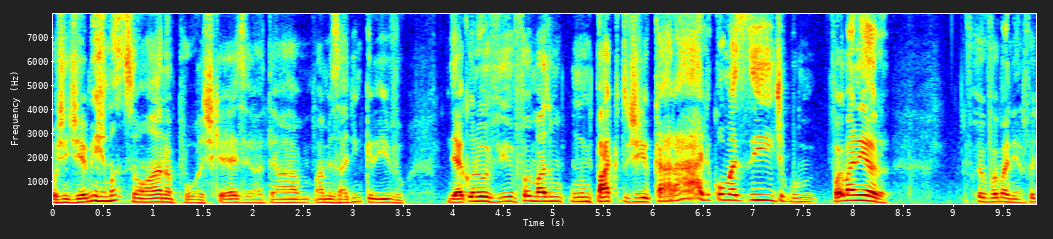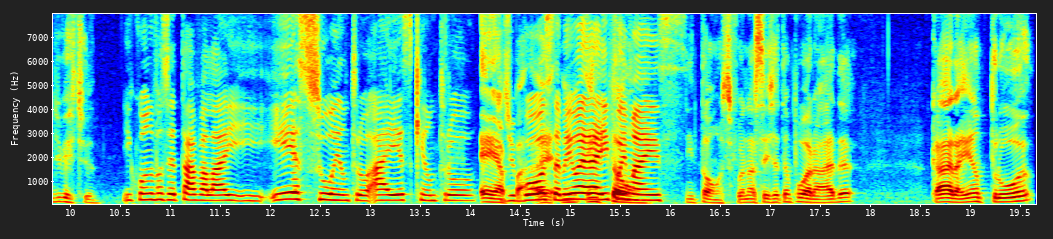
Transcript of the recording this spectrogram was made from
Hoje em dia é minha irmãzona, pô. Esquece, ela tem uma, uma amizade incrível. E aí quando eu vi, foi mais um, um impacto de caralho, como assim? Tipo, foi maneiro. Foi, foi maneiro, foi divertido. E quando você tava lá e isso entrou, a ex que entrou É, de pá, boas é, também, ou en- aí foi então, mais. Então, se foi na sexta temporada, cara, entrou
